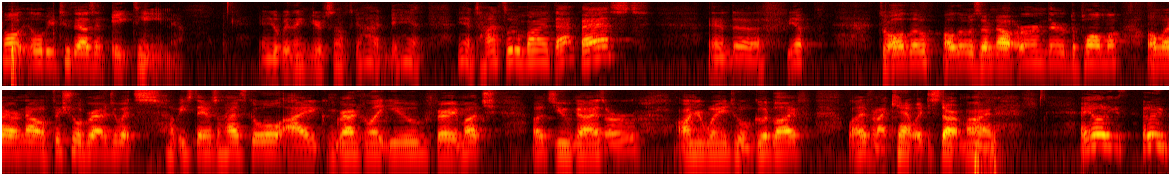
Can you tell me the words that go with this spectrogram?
well, it'll be 2018. And you'll be thinking to yourself, God damn, yeah, time flew by that fast. And, uh, yep. So although all those have now earned their diploma, all they are now official graduates of East Davidson High School, I congratulate you very much. But you guys are on your way to a good life, life, and I can't wait to start mine. And you know, you, I know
